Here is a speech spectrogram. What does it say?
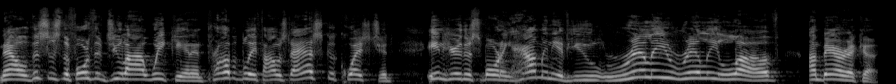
Now, this is the 4th of July weekend, and probably if I was to ask a question in here this morning, how many of you really, really love America?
